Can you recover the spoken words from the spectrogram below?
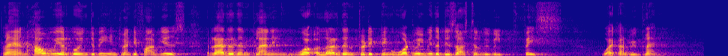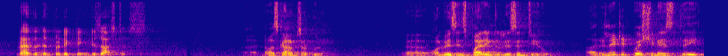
plan how we are going to be in twenty-five years, rather than planning… rather than predicting what will be the disaster we will face. Why can't we plan, rather than predicting disasters? Uh, namaskaram, Sadhguru. Uh, always inspiring to listen to you. A related question is the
